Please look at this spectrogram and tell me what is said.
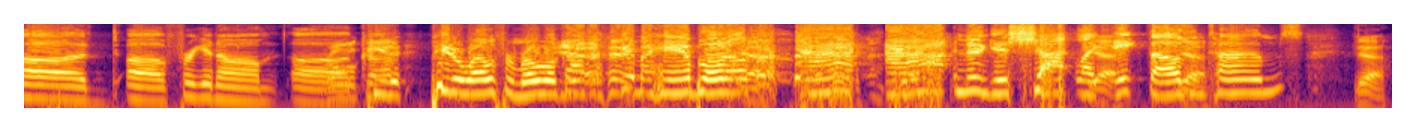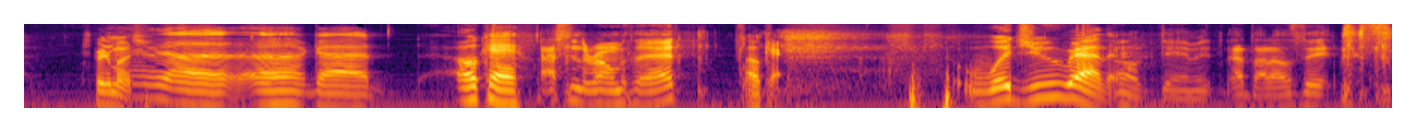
uh uh friggin' um uh RoboCop? Peter Peter Weller from RoboCop. Yeah. Get my hand blown up, Yeah. ah, ah, and then get shot like Yeah. eight thousand Yeah. times. Yeah, pretty much. Uh, uh, God. Okay. That's nothing wrong with that. Okay. Would you rather? Oh damn it! I thought I was it.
